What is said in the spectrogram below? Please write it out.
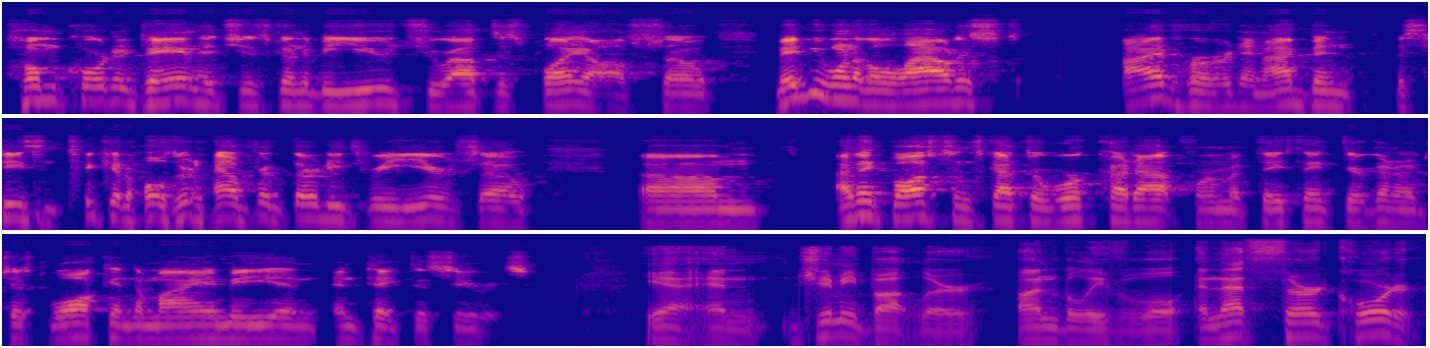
home court advantage is going to be huge throughout this playoff. So maybe one of the loudest I've heard, and I've been a season ticket holder now for 33 years. So um, I think Boston's got their work cut out for them if they think they're going to just walk into Miami and, and take this series. Yeah, and Jimmy Butler, unbelievable. And that third quarter,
